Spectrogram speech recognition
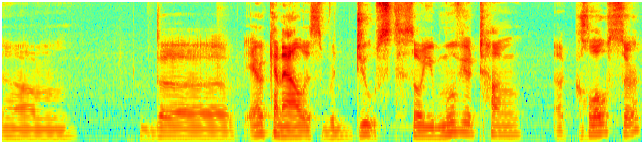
um, the air canal is reduced, so you move your tongue uh, closer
